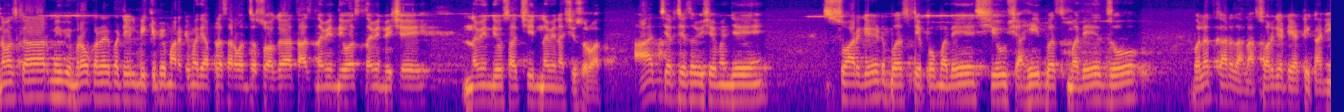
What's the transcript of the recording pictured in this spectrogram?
नमस्कार मी भीमराव कडाळे पाटील बीकेपी मराठीमध्ये आपलं सर्वांचं स्वागत. आज नवीन दिवस नवीन विषय नवीन दिवसाची नवीन अशी सुरुवात. आज चर्चेचा विषय म्हणजे स्वारगेट बस डेपोमध्ये शिवशाही बसमध्ये जो बलात्कार झाला स्वारगेट या ठिकाणी.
